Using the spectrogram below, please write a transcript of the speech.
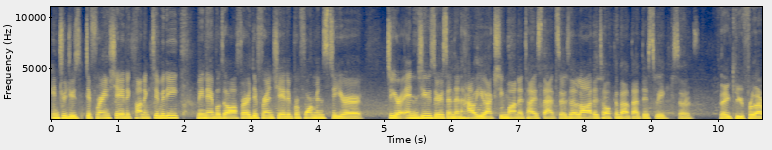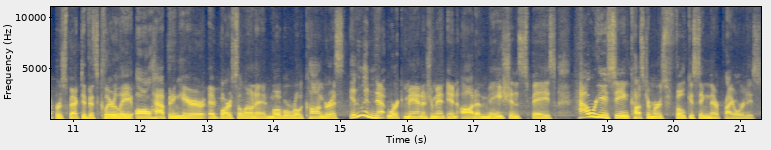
introduce differentiated connectivity, being able to offer a differentiated performance to your to your end users, and then how you actually monetize that. So there's a lot of talk about that this week. So Thank you for that perspective. It's clearly all happening here at Barcelona at Mobile World Congress. In the network management and automation space, how are you seeing customers focusing their priorities?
